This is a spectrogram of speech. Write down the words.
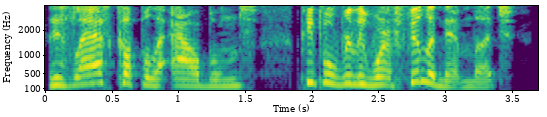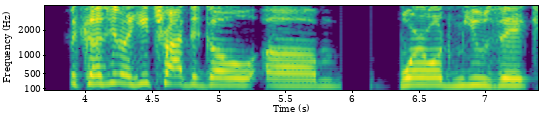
his last couple of albums, people really weren't feeling that much because you know he tried to go um world music.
